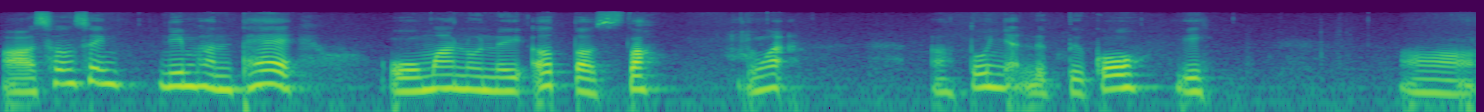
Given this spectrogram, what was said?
아, 선생님한테 5만 원을 얻었어. Đúng không ạ? À, tôi nhận được từ cô gì? À,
